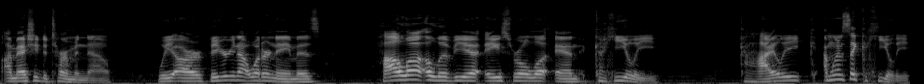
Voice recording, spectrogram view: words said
I'm actually determined now. We are figuring out what her name is. Hala, Olivia, Acerola, and Kahili. Kahili? I'm gonna say Kahili.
